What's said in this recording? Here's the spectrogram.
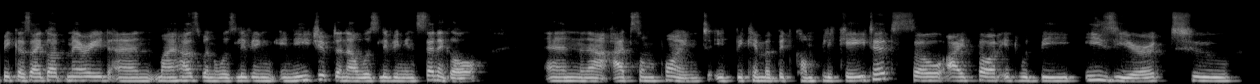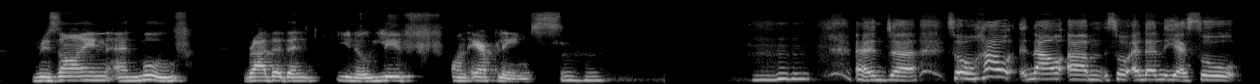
because I got married and my husband was living in Egypt and I was living in Senegal. And uh, at some point, it became a bit complicated. So I thought it would be easier to resign and move rather than, you know, live on airplanes. Mm-hmm. and uh, so how now um so and then yes yeah, so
